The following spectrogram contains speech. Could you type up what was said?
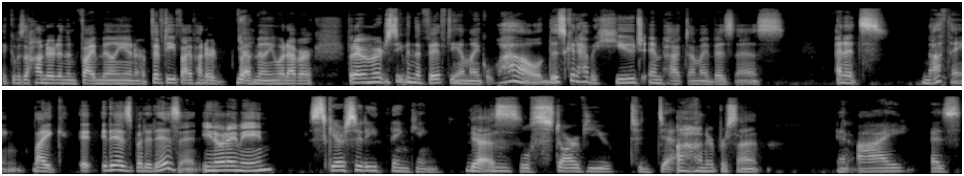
like it was 100 and then 5 million or 50 500 Yeah. 5 million whatever. But I remember just even the 50 I'm like, "Wow, this could have a huge impact on my business." And it's nothing. Like it, it is but it isn't. You know what I mean? Scarcity thinking Yes. will starve you to death. A 100%. and I, as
